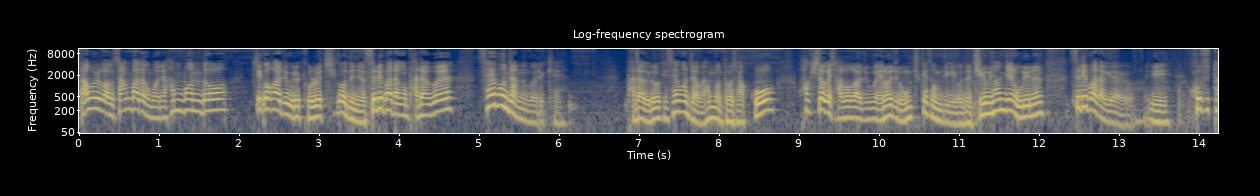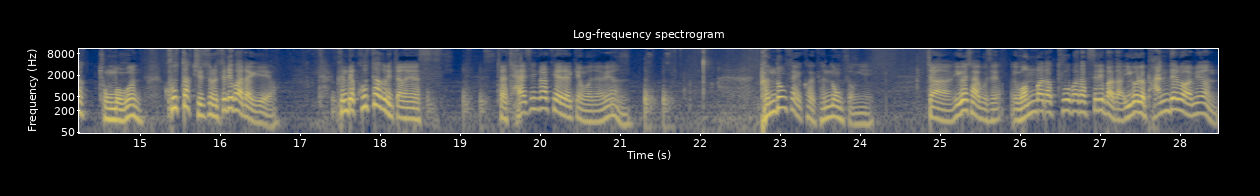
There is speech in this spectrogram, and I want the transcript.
더블 바닥, 쌍바닥은 뭐냐? 한 번 더 찍어가지고 이렇게 올려 치거든요. three 바닥은 바닥을 세 번 잡는 거예요, 이렇게. 바닥 이렇게 세 번 잡아요. 한 번 더 잡고 확실하게 잡아가지고 에너지를 응축해서 움직이거든요. 지금 현재는 우리는 three바닥이라요. 이 코스닥 종목은 코스닥 지수는 three바닥이에요. 근데 코스닥은 있잖아요. 자, 잘 생각해야 될 게 뭐냐면 변동성이 커요. 변동성이. 자, 이거 잘 보세요. one바닥, two바닥, three바닥. 이거를 반대로 하면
